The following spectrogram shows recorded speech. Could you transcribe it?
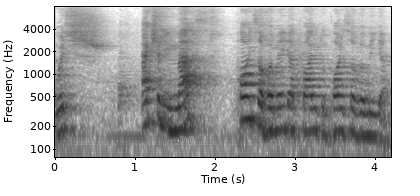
which actually maps points of omega prime to points of omega.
